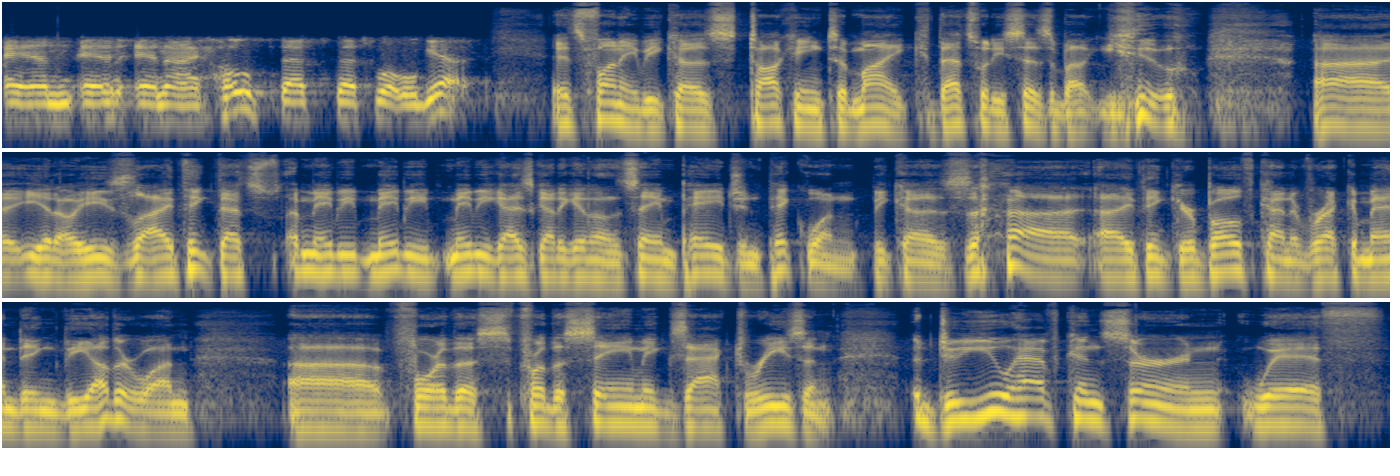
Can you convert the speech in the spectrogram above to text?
and, and and I hope that's that's what we'll get. It's funny because talking to Mike, that's what he says about you. Uh, you know, he's. I think that's maybe maybe maybe you guys got to get on the same page and pick one because uh, I think you're both kind of recommending the other one uh, for the for the same exact reason. Do you have concern with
